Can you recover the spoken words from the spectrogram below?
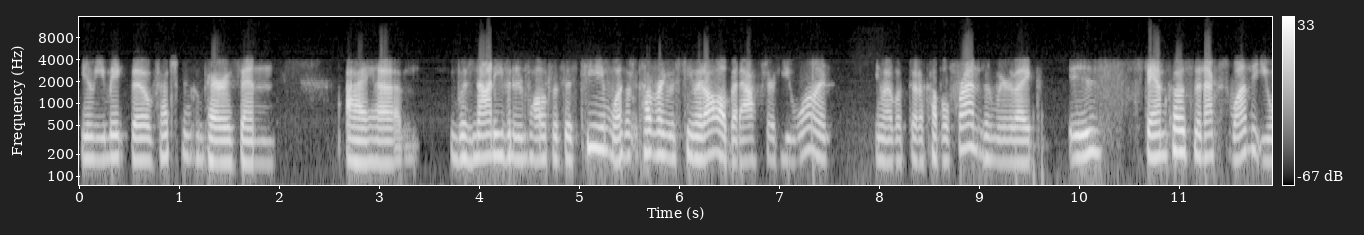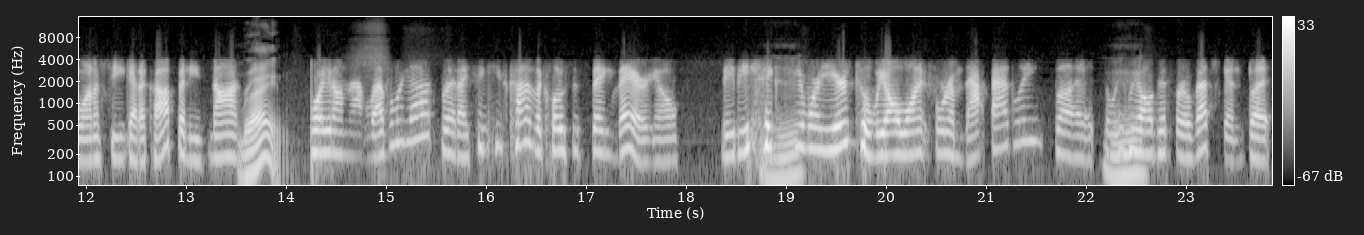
you know, you make the Ovechkin comparison. I um, was not even involved with this team, wasn't covering this team at all. But after he won, you know, I looked at a couple friends, and we were like, "Is Stamkos the next one that you want to see get a cup?" And he's not Right. quite on that level yet, but I think he's kind of the closest thing there. You know, maybe it takes Mhm. a few more years till we all want it for him that badly, but the way we Mhm. all did for Ovechkin. But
